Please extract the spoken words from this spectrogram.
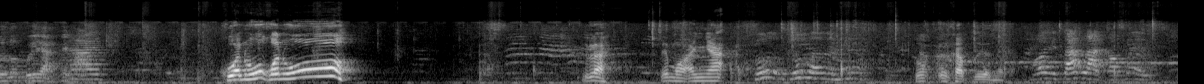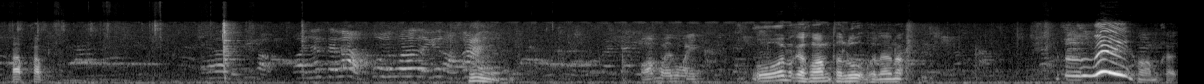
เดี๋ยวเพิ่งต้องคุยอะให้ถามขวหนูขวหนูนี่แหละได้หมออันยะทุกทุกเลยแบบนี้ทุกเออครับเรือนเนี่ยพอจะตักหลานเขาไปครับครับพอจะเสร็จแล้วพูดว่าอะไรกันเขาอืมพร้อมไว้พวกไงโอ้ยมันก็หอมทะลุผลแล้วเนาะเอ้ยหอมครับ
